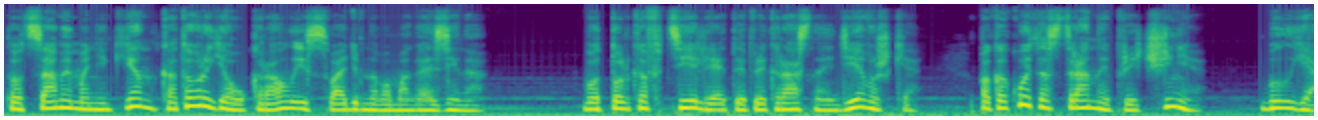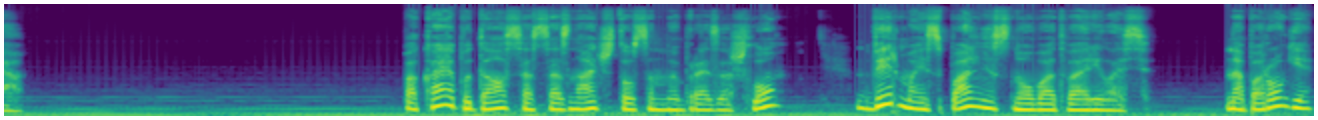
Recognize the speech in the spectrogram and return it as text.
тот самый манекен, который я украл из свадебного магазина. Вот только в теле этой прекрасной девушки по какой-то странной причине был я. Пока я пытался осознать, что со мной произошло, дверь моей спальни снова отворилась. На пороге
